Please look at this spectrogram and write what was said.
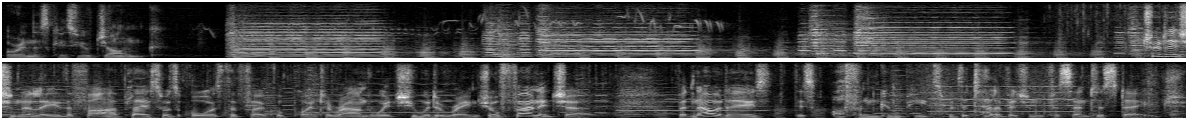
Or in this case, your junk. Traditionally, the fireplace was always the focal point around which you would arrange your furniture. But nowadays, this often competes with the television for centre stage.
